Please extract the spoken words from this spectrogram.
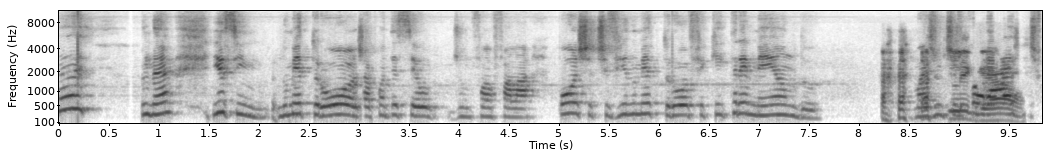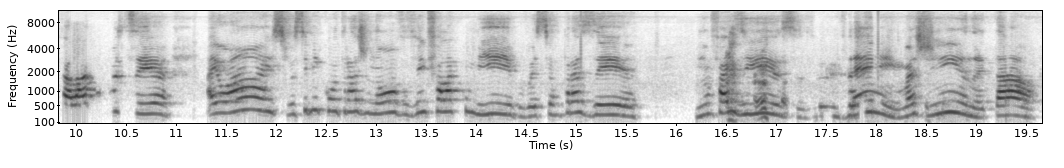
né? E assim, no metrô, já aconteceu de um fã falar: Poxa, te vi no metrô, fiquei tremendo mas não tive coragem de falar com você. Aí eu, ah, se você me encontrar de novo, vem falar comigo, vai ser um prazer. Não faz isso, vem, imagina e tal.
